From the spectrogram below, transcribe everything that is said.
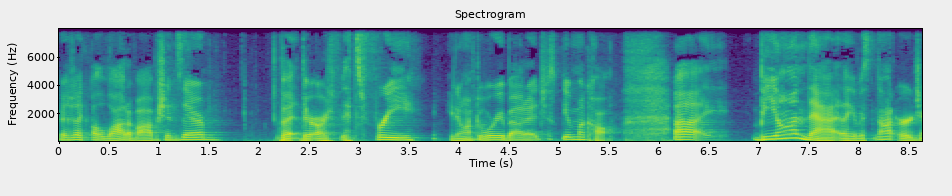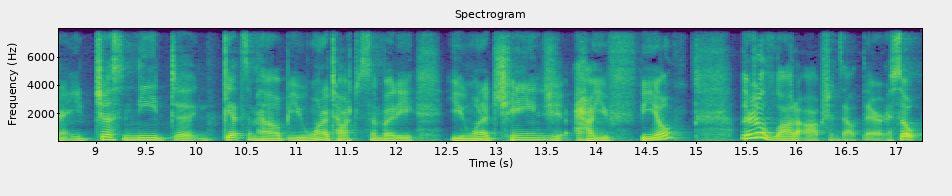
There's like a lot of options there. but there are it's free you don't have to worry about it just give them a call uh, beyond that like if it's not urgent you just need to get some help. You want to talk to somebody. You want to change how you feel. There's a lot of options out there. So,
